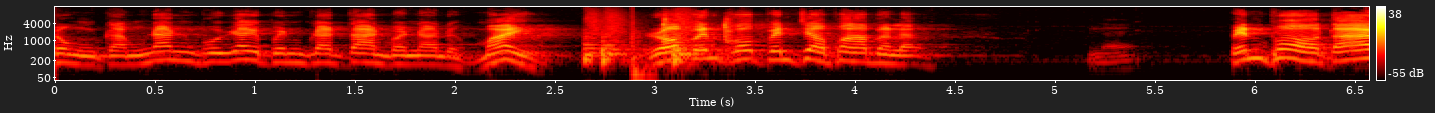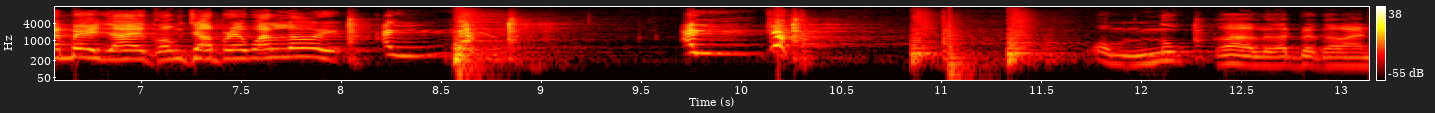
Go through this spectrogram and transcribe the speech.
ลงกำนันผู้ใหญ่เป็นประธานพนันไม่ เราเป็นขอเป็นเจ้าภาพนั่นแหละนะ เป็นพ่อตาแม่ยายของชาวประวันเลยไอ้ยะไอ้ยะอมนุกก็เลือดไปกับมัน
